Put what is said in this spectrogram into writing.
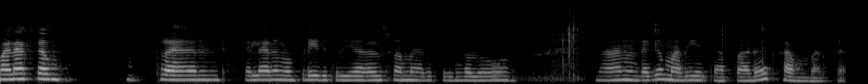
வணக்கம் ஃப்ரெண்ட் எல்லோரும் எப்படி இருக்கிறீங்க? அல்சமாக இருக்கிறீங்களோ? நான் இன்றைக்கு மதிய சாப்பாடு கம்பக்க.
